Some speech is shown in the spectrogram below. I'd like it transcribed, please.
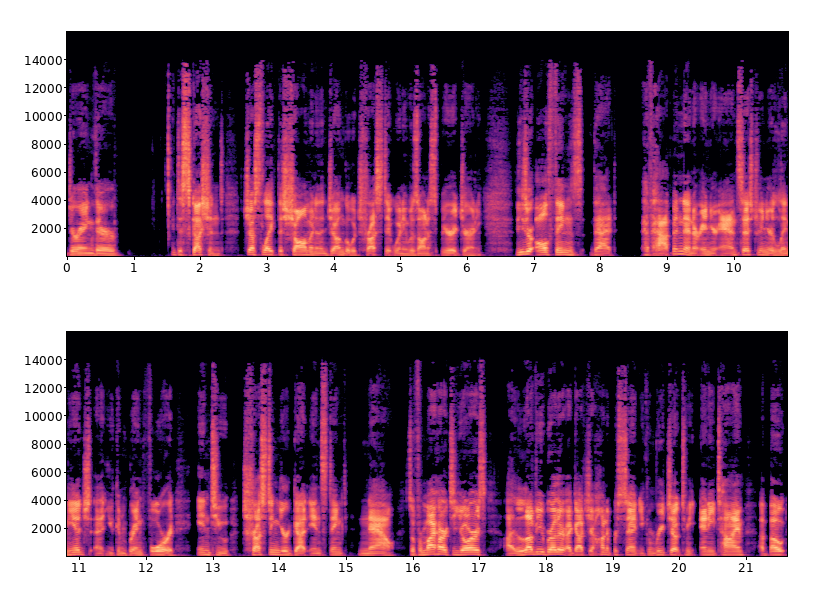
during their discussions, just like the shaman in the jungle would trust it when he was on a spirit journey. These are all things that have happened and are in your ancestry and your lineage that you can bring forward into trusting your gut instinct now. So, from my heart to yours, I love you, brother. I got you 100%. You can reach out to me anytime about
